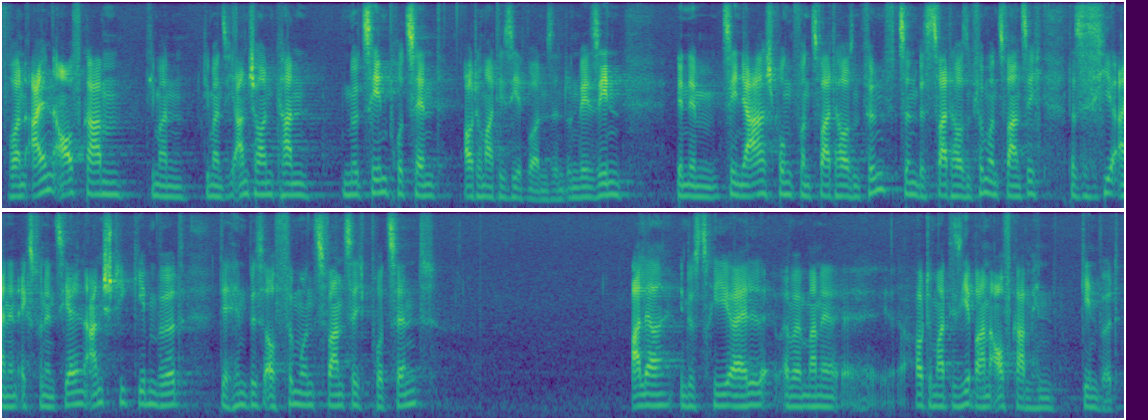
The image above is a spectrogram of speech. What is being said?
von allen Aufgaben, die man, die man sich anschauen kann, nur 10 Prozent automatisiert worden sind. Und wir sehen in dem 10-Jahres-Sprung von 2015 bis 2025, dass es hier einen exponentiellen Anstieg geben wird, der hin bis auf 25 Prozent aller industriell äh, automatisierbaren Aufgaben hingehen wird.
